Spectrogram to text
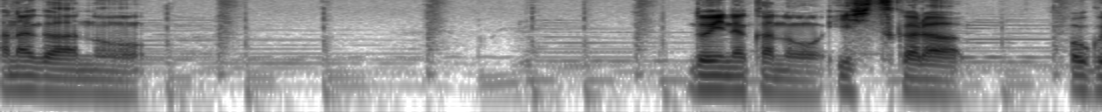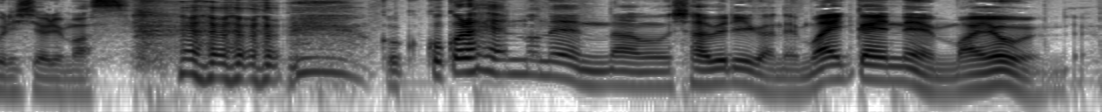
神奈川のど田舎の一室からお送りしております こ。こら辺のね、あの、喋りがね、毎回ね、迷うんだよ。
